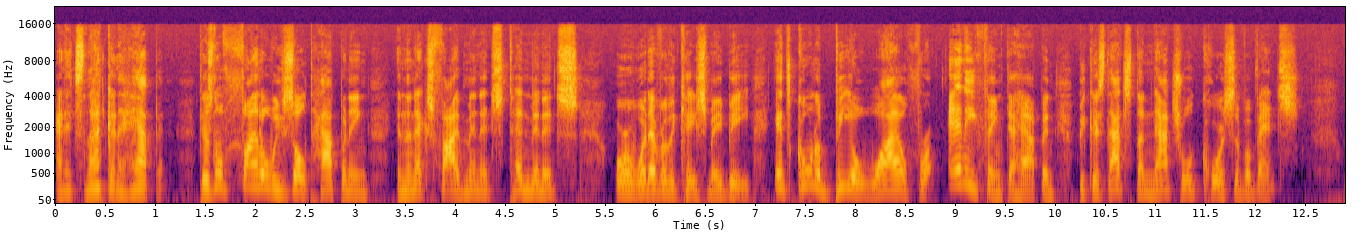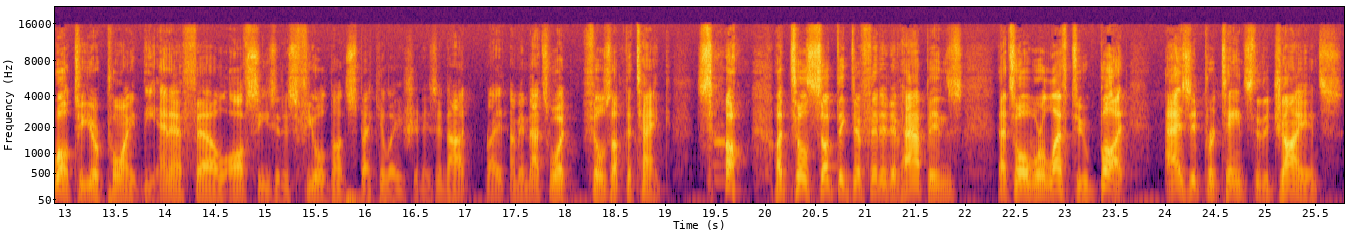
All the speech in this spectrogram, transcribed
and it's not going to happen. There's no final result happening in the next five minutes, 10 minutes, or whatever the case may be. It's going to be a while for anything to happen because that's the natural course of events. Well, to your point, the NFL offseason is fueled on speculation, is it not? Right? I mean, that's what fills up the tank. So until something definitive happens, that's all we're left to. But as it pertains to the Giants,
